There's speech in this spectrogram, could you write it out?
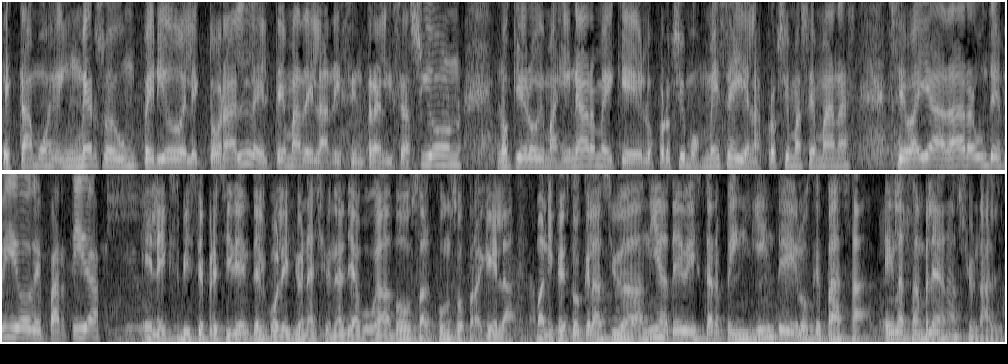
estamos inmersos en un periodo electoral, el tema de la descentralización, no quiero imaginarme que en los próximos meses y en las próximas semanas se vaya a dar un desvío de partida. El ex vicepresidente del Colegio Nacional de Abogados, Alfonso Fraguela, manifestó que la ciudadanía debe estar pendiente de lo que pasa en la Asamblea Nacional.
